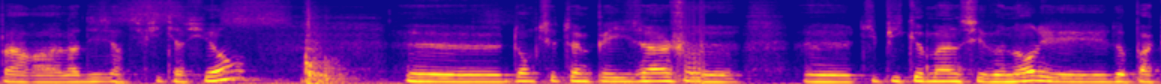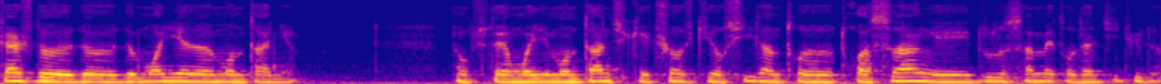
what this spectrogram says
par euh, la désertification. Euh, donc, c'est un paysage typiquement sévenol et de package de, moyenne montagne. Donc, c'est un moyenne montagne, c'est quelque chose qui oscille entre 300 et 1200 mètres d'altitude.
